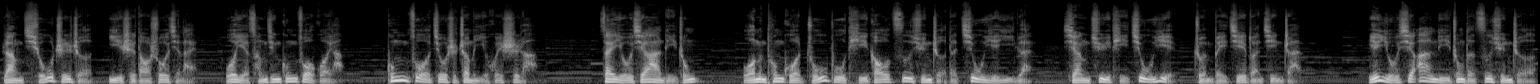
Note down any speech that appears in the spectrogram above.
让求职者意识到，说起来，我也曾经工作过呀，工作就是这么一回事啊。在有些案例中，我们通过逐步提高咨询者的就业意愿，向具体就业准备阶段进展。也有些案例中的咨询者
